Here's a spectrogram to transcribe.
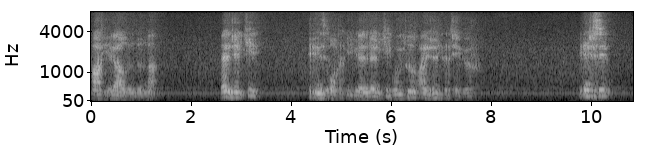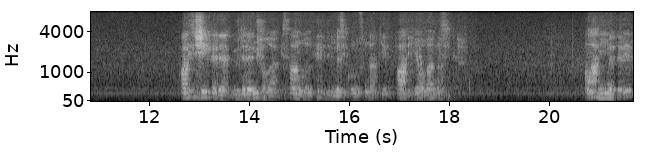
Fatih ele alındığında bence iki hepimizi ortak ilgilendiren iki boyutu ayrıca dikkat çekiyor. Birincisi hadis-i şerifle de müjdelenmiş olan İstanbul'un fethedilmesi konusunda ki Fatih'e olan nasiptir. Allah nimetleri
